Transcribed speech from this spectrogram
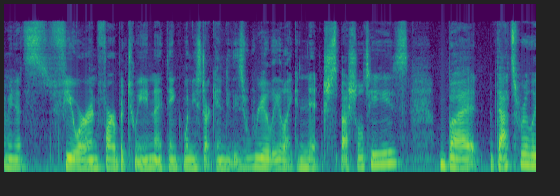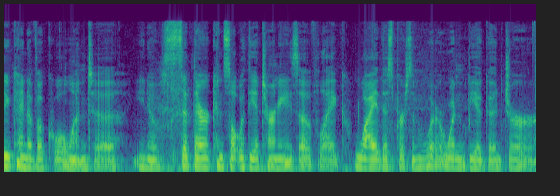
I mean, it's fewer and far between. I think when you start getting to these really like niche specialties, but that's really kind of a cool one to, you know, sit there, consult with the attorneys of like why this person would or wouldn't be a good juror.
